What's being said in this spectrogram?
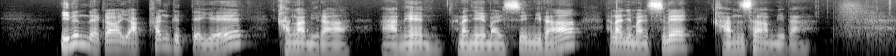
이는 내가 약한 그때에 강함이라. 아멘. 하나님의 말씀입니다. 하나님의 말씀에 감사합니다.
